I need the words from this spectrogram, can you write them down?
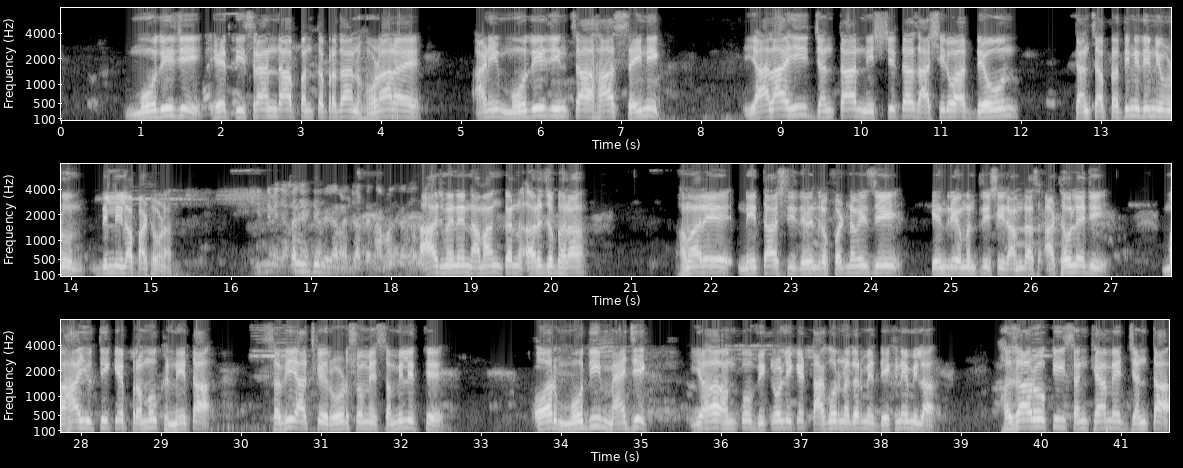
मोदीजी हे तिसऱ्यांदा पंतप्रधान होणार आहे आणि मोदीजींचा हा सैनिक यालाही जनता निश्चितच आशीर्वाद देऊन त्यांचा प्रतिनिधी निवडून दिल्लीला पाठवणार. आज मैंने नामांकन अर्ज भरा. हमारे नेता श्री देवेंद्र फडणवीस जी केंद्रीय मंत्री श्री रामदास आठवले जी महायुति के प्रमुख नेता सभी आज के रोड शो में सम्मिलित थे और मोदी मैजिक यह हमको विक्रोली के टागोर नगर में देखने मिला। हज़ारों की संख्या में जनता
